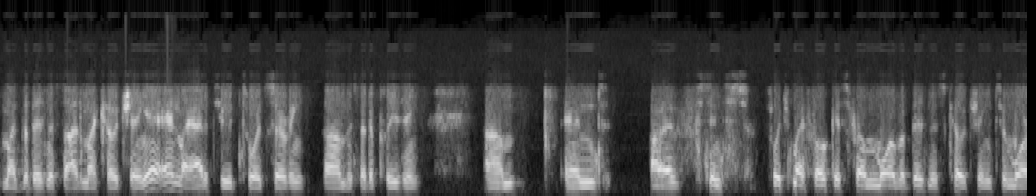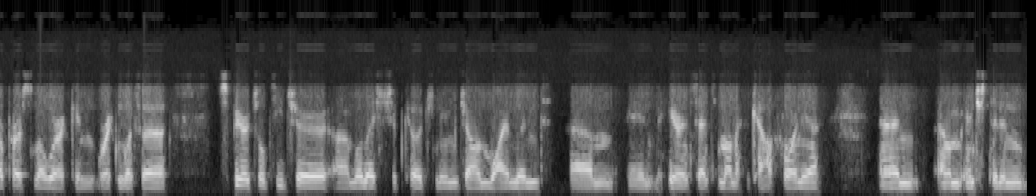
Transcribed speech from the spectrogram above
my, the business side of my coaching and my attitude towards serving um, instead of pleasing. Um, and I've since switched my focus from more of a business coaching to more personal work and working with a spiritual teacher, um, relationship coach named John Wineland, um, in, here in Santa Monica, California. And I'm interested in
